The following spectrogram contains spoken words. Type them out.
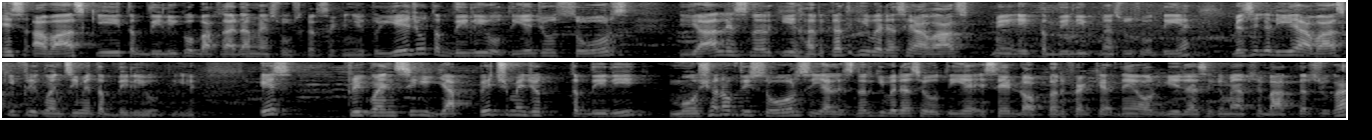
इस आवाज़ की तब्दीली को बाकायदा महसूस कर सकेंगे। तो ये जो तब्दीली होती है, जो सोर्स या लिसनर की हरकत की वजह से आवाज़ में एक तब्दीली महसूस होती है बेसिकली ये आवाज़ की फ्रीक्वेंसी में तब्दीली होती है। इस फ्रीक्वेंसी या पिच में जो तब्दीली मोशन ऑफ़ द सोर्स या लिसनर की वजह से होती है, इसे डॉप्टर इफ़ेक्ट कहते हैं, और ये जैसे कि मैं आपसे बात कर चुका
